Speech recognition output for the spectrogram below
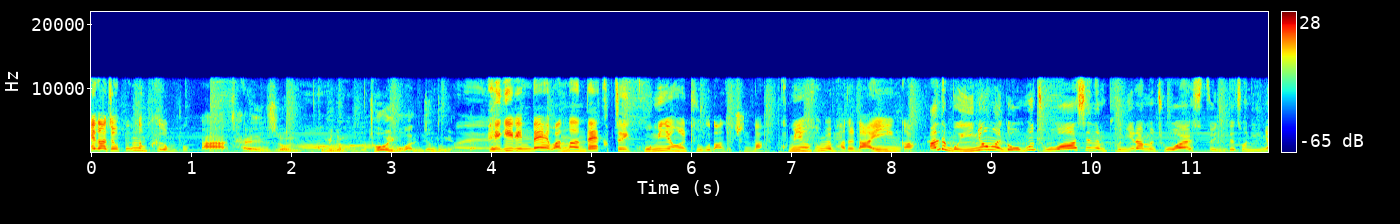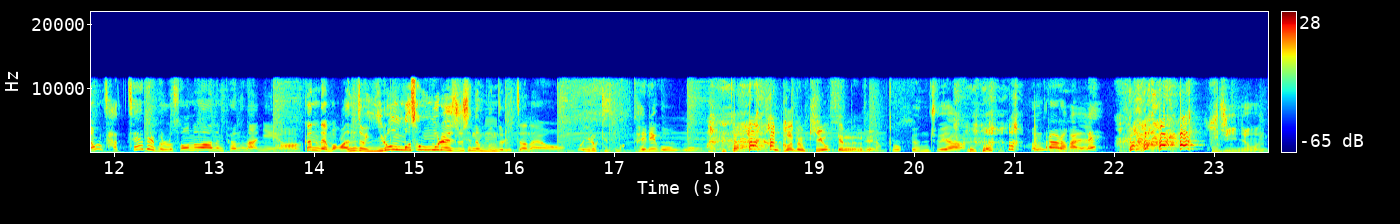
해가지고 뽑는 그 정도? 아 자연스러운 고민형 정도. 저 이거 완전 동의합니다. 네. 100일인데 만났는데 갑자기 고민형을 들고 나한테 준다? 고민형 선물 받을 나이인가? 아, 근데 뭐 인형을 너무 좋아하시는 분이라면 좋아할 수도 있는데 전 인형 자체를 별로 선호하는 편은 아니에요. 아. 근데 막 완전 이런 거 선물해 주시는 분들 있잖아요. 뭐 이렇게 막 데리고 오고. 그거 좀 귀엽겠는데요? 어, 연주야, 환불하러 갈래? 굳이 인형은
